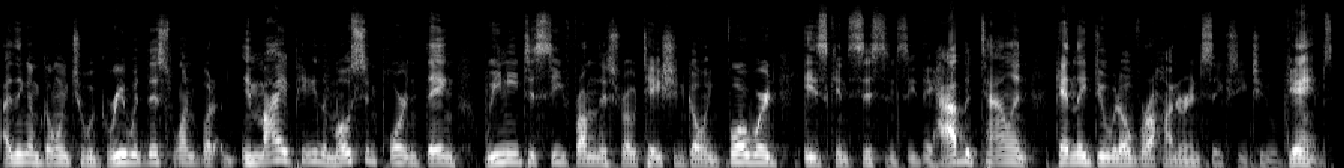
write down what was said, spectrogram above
I think I'm going to to agree with this one, but in my opinion, the most important thing we need to see from this rotation going forward is consistency. They have the talent. Can they do it over 162 games?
